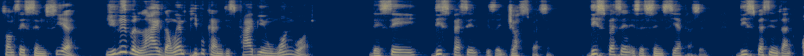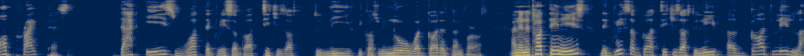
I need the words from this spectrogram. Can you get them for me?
some say sincere. You live a life that when people can describe you in one word, they say, This person is a just person. This person is a sincere person. This person is an upright person. That is what the grace of God teaches us to live because we know what God has done for us. And then the third thing is the grace of God teaches us to live a godly life.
